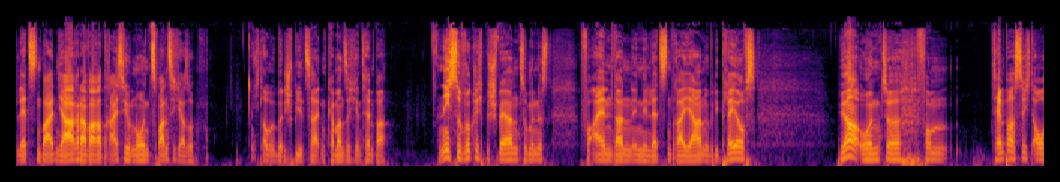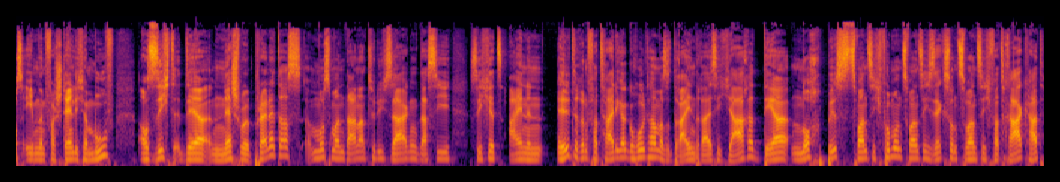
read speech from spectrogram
letzten beiden Jahre, da war er 30 und 29. Also ich glaube, über die Spielzeiten kann man sich in Temper nicht so wirklich beschweren, zumindest vor allem dann in den letzten drei Jahren über die Playoffs. Ja, und äh, vom Tempers Sicht aus eben ein verständlicher Move. Aus Sicht der Nashville Predators muss man da natürlich sagen, dass sie sich jetzt einen älteren Verteidiger geholt haben, also 33 Jahre, der noch bis 2025, 26 Vertrag hat.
